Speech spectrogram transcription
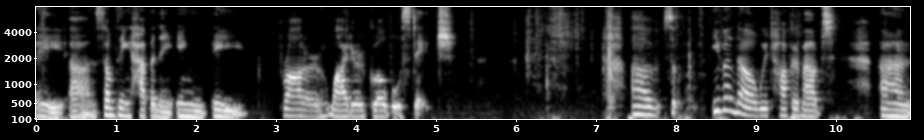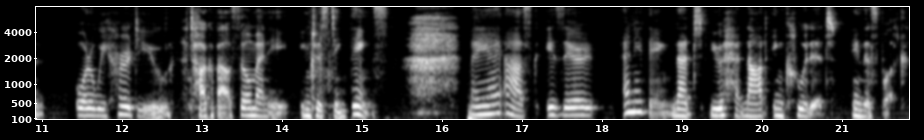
a uh, something happening in a broader, wider global stage. Um, so even though we talked about um, or we heard you talk about so many interesting things. May I ask, is there anything that you had not included in this book?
